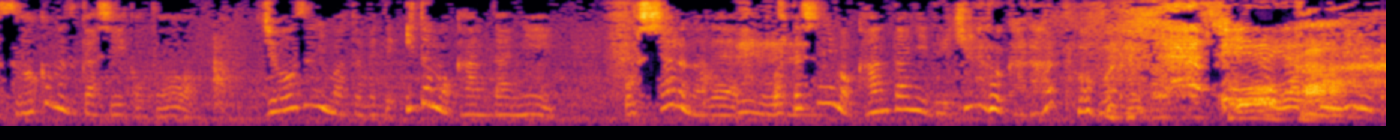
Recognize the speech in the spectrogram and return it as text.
すごく難しいことを上手にまとめていとも簡単におっしゃるので、えー、私にも簡単にできるのかなと思ってやってみると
